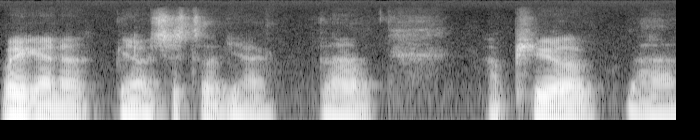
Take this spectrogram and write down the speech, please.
We're going to, you know, it's just a you know uh, a pure uh,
